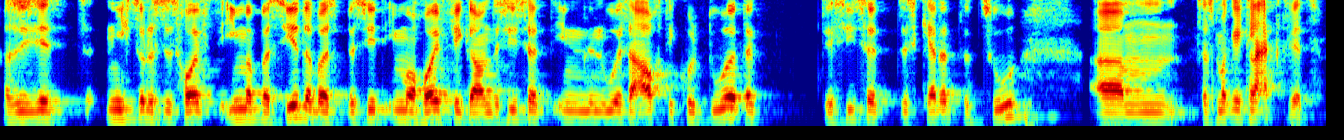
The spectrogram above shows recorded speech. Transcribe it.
Also es ist jetzt nicht so, dass es häufig immer passiert, aber es passiert immer häufiger und das ist halt in den USA auch die Kultur, das ist halt, das gehört halt dazu, ähm, dass man geklagt wird,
